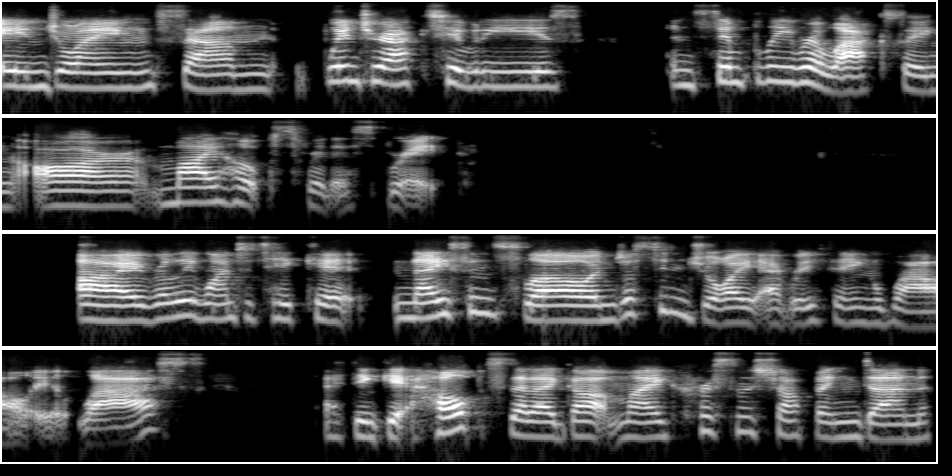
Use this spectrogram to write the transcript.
enjoying some winter activities, and simply relaxing are my hopes for this break. I really want to take it nice and slow and just enjoy everything while it lasts. I think it helped that I got my Christmas shopping done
